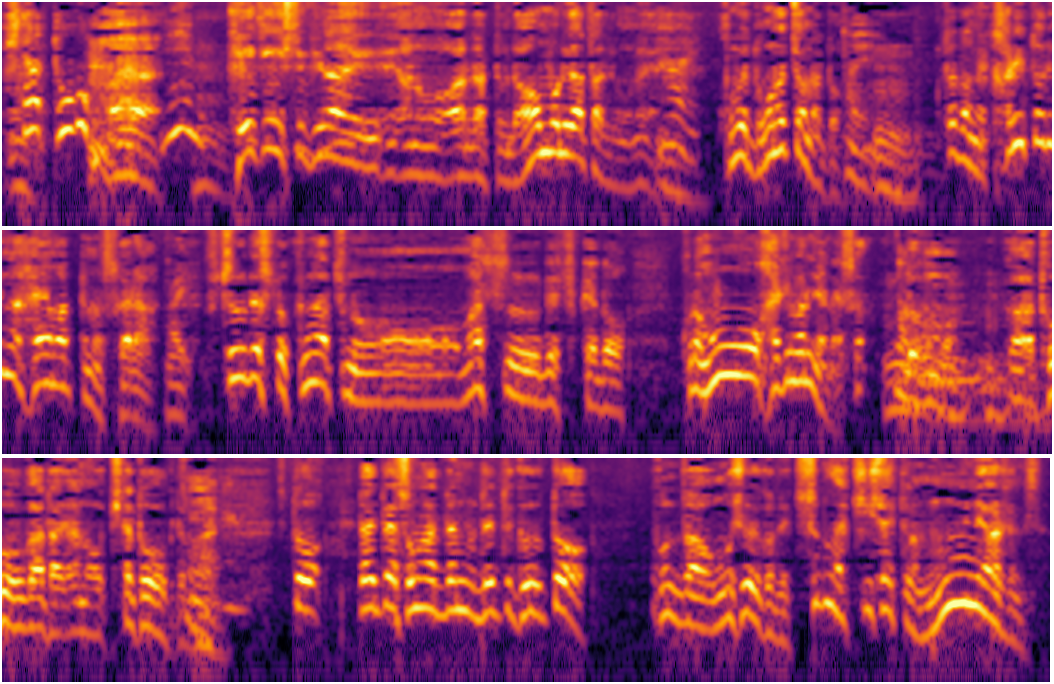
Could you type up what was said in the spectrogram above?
北東北。はい。ね経験してきないあのあれだったんで青森あたりでもね、はい。米どうなっちゃうんだと、はい。ただね刈り取りが早まってますから、はい。普通ですと9月の末ですけどこれはもう始まるんじゃないですか、どこも、が東北あたりあの北東北でもね、と大体そのあたりの出てくると今度は面白いことで粒が小さいっていうのはみんな言われてるんです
